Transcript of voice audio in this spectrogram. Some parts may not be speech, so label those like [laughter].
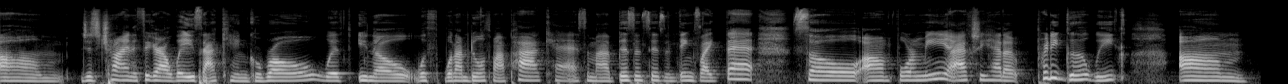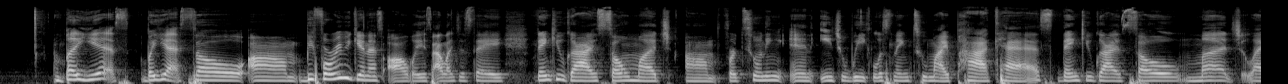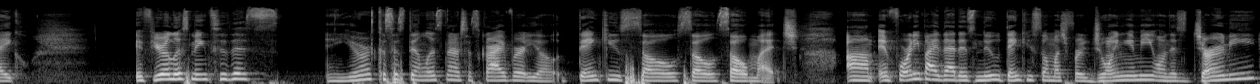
um, just trying to figure out ways I can grow with, you know, with what I'm doing with my podcast and my businesses and things like that. So, um, for me, I actually had a pretty good week. Um, but yes, but yes. So, um, before we begin, as always, I like to say thank you guys so much, um, for tuning in each week, listening to my podcast. Thank you guys so much. Like, if you're listening to this, and you're a consistent listener, subscriber, yo, thank you so, so, so much. Um, and for anybody that is new, thank you so much for joining me on this journey.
